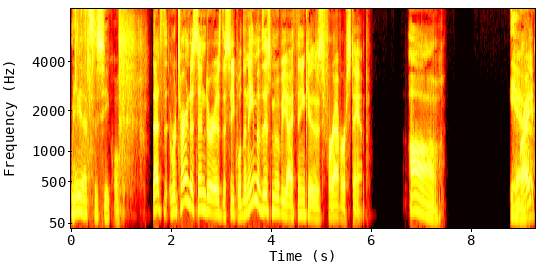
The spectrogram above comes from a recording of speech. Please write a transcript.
Maybe that's the sequel. That's Return to Sender is the sequel. The name of this movie, I think, is Forever Stamp. Oh. Yeah. Right?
